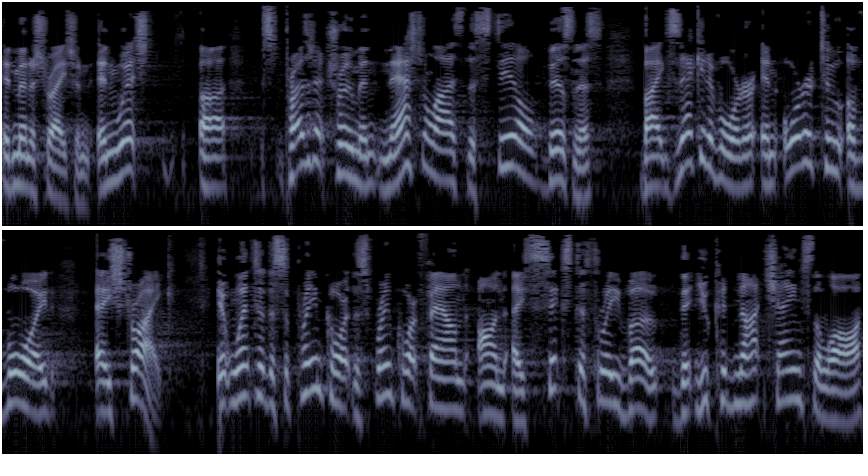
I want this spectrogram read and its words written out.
administration in which uh, President Truman nationalized the steel business by executive order in order to avoid a strike. It went to the Supreme Court. The Supreme Court found on a six to three vote that you could not change the law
